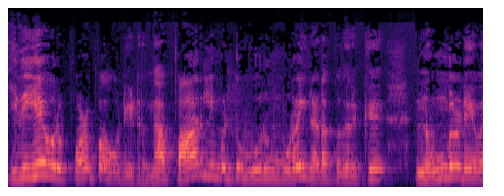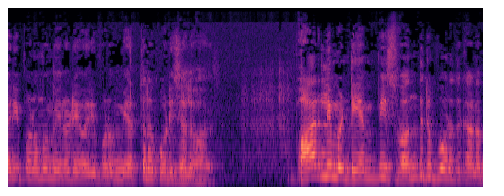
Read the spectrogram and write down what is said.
இதையே ஒரு பொழப்பாக ஓட்டிகிட்டு இருந்தால் பார்லிமெண்ட்டு ஒரு முறை நடப்பதற்கு உங்களுடைய வரி பணமும் என்னுடைய வரி பணமும் எத்தனை கோடி செலவாகுது? பார்லிமெண்ட் எம்பிஸ் வந்துட்டு போகிறதுக்கான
